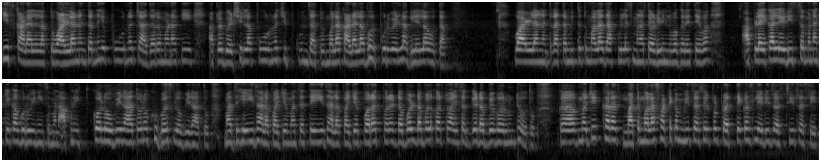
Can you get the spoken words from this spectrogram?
कीस काढायला लागतो. वाढल्यानंतर हे पूर्ण चादर म्हणा की आपल्या बेडशीटला पूर्ण चिपकून जातो. मला काढायला भरपूर वेळ लागलेला होता. वाळल्यानंतर आता मी तर तुम्हाला दाखवलेच म्हणा तडवीन वगैरे तेव्हा. आपल्या एका लेडीजचं म्हणा की एका गृहिणीचं म्हणा आपण इतकं लोभी राहतो ना खूपच लोभी राहतो. माझं हेही झालं पाहिजे माझं तेही झालं पाहिजे परत परत डबल डबल करतो आणि सगळे डबे भरून ठेवतो. का म्हणजे खरंच आता मलाच वाटते का मीच असेल पण प्रत्येकच लेडीज अशीच असेल.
